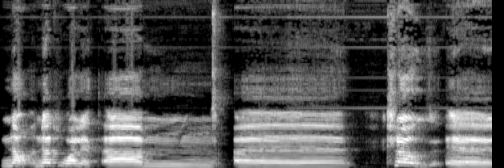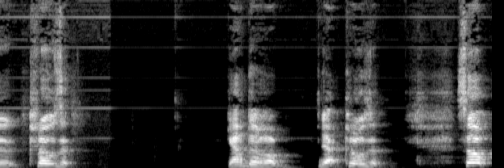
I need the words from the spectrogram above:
No, not wallet. Um, uh, close uh, close it garde-robe yeah close it so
